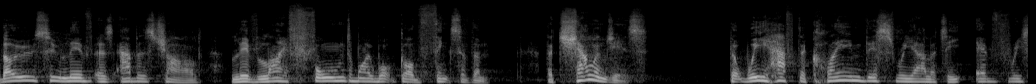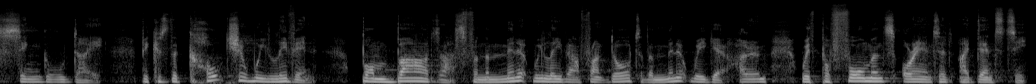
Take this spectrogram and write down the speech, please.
Those who live as Abba's child live life formed by what God thinks of them. The challenge is that we have to claim this reality every single day because the culture we live in bombards us from the minute we leave our front door to the minute we get home with performance oriented identity.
